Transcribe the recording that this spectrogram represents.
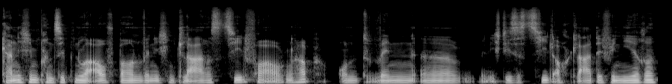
kann ich im Prinzip nur aufbauen, wenn ich ein klares Ziel vor Augen habe und wenn, äh, wenn ich dieses Ziel auch klar definiere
